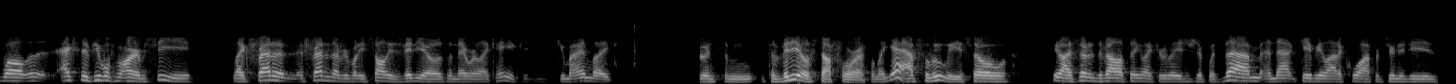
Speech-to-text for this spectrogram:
well, uh, actually, people from RMC, like Fred, and- Fred and everybody saw these videos, and they were like, "Hey, could, do you mind like doing some some video stuff for us?" I'm like, "Yeah, absolutely." So, you know, I started developing like a relationship with them, and that gave me a lot of cool opportunities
